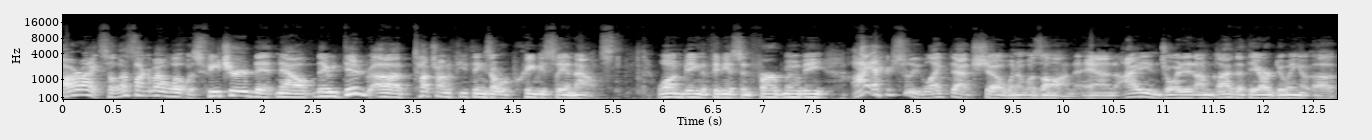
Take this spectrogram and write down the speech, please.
All right, so let's talk about what was featured. That now, they did uh, touch on a few things that were previously announced. One being the Phineas and Ferb movie. I actually liked that show when it was on, and I enjoyed it. I'm glad that they are doing a,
